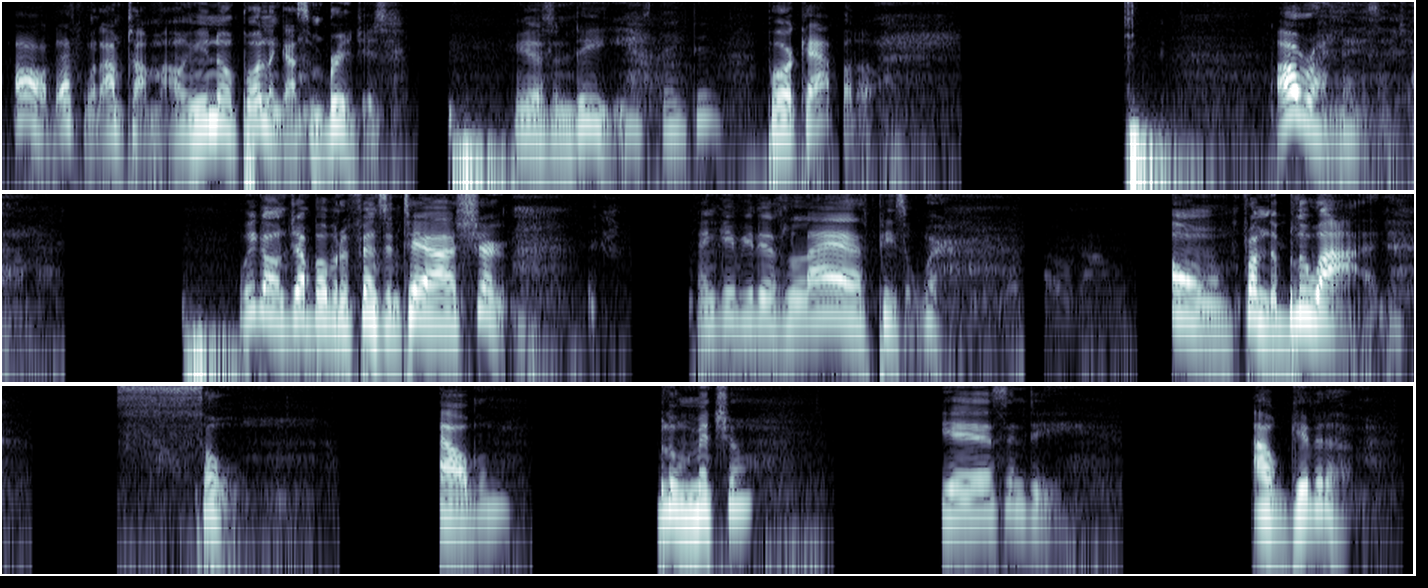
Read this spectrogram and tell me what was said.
Oh, that's what I'm talking about. You know, Portland got some bridges. Yes, indeed. Yes, they do. Per capita. All right, ladies and gentlemen. We're going to jump over the fence and tear our shirt and give you this last piece of work on from the Blue Eyed Soul album, Blu Mitchell. Yes, indeed. I'll give it up.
